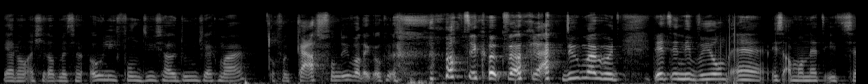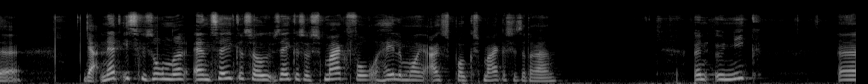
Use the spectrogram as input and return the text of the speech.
ja, dan als je dat met zo'n oliefondue zou doen, zeg maar. Of een kaasfondue, wat ik ook, wat ik ook wel graag doe. Maar goed, dit in die bouillon is allemaal net iets, ja, net iets gezonder. En zeker zo, zeker zo smaakvol. Hele mooie uitgesproken smaken zitten eraan een uniek uh,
